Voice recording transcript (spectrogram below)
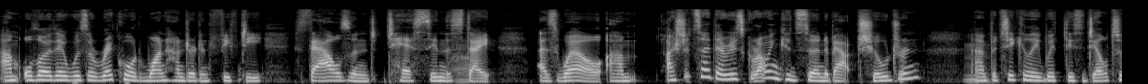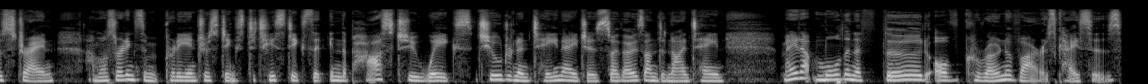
Um, although there was a record 150,000 tests in the wow. state as well. Um, I should say there is growing concern about children mm. um, particularly with this Delta strain. Um, I was reading some pretty interesting statistics that in the past two weeks, children and teenagers, so those under 19, made up more than a third of coronavirus cases.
